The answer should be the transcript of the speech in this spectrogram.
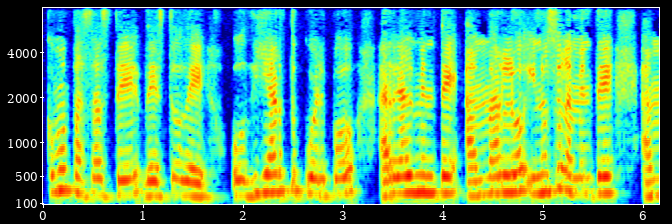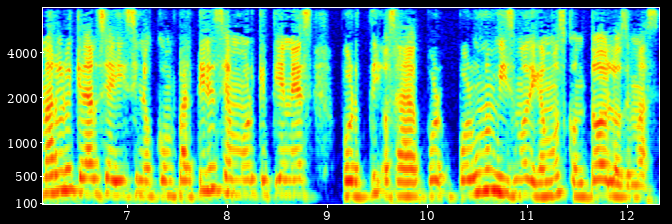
cómo pasaste de esto de odiar tu cuerpo a realmente amarlo y no solamente amarlo y quedarse ahí, sino compartir ese amor que tienes por ti, o sea, por, uno mismo, digamos, con todos los demás.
